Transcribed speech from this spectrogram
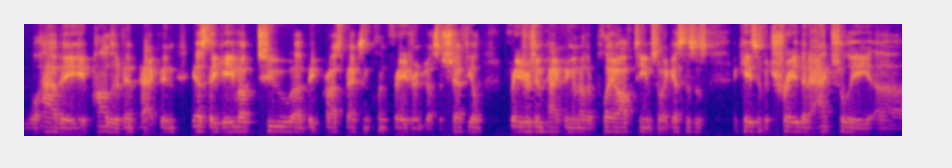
will have a, a, positive impact. And yes, they gave up two big prospects in Clint Frazier and Justus Sheffield Frazier's impacting another playoff team. So I guess this is a case of a trade that actually uh,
